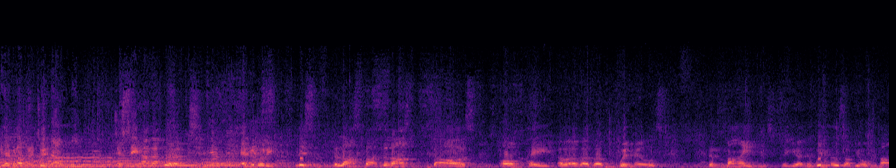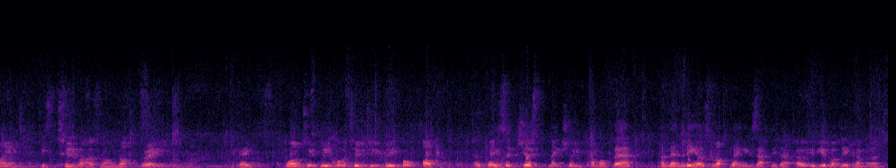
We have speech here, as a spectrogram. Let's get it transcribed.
Okay, we're not going to do it now. Just see how that works. Everybody, listen. The last bar, the last bars of of, of, of, of windmills, the mind that you the windmills of your mind is two bars long, not three. Okay, one, two, three, four, two, two, three, four, off. Okay, so just make sure you come off there, and then Leo's not playing exactly that. Oh, if you've got the accompaniment,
